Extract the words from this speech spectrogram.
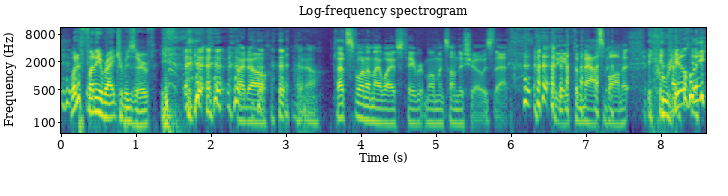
What a funny right to reserve. I know. I know. That's one of my wife's favorite moments on the show is that the, the mass vomit. Really?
